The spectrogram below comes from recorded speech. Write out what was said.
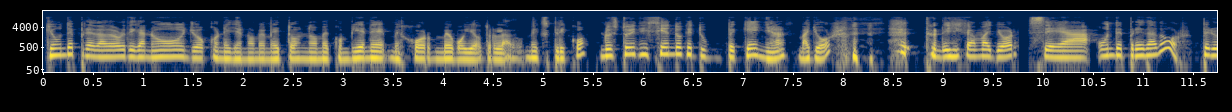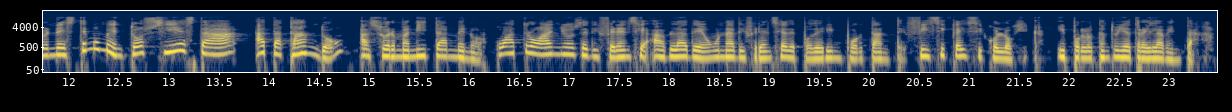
Que un depredador diga, no, yo con ella no me meto, no me conviene, mejor me voy a otro lado. ¿Me explico? No estoy diciendo que tu pequeña, mayor, tu hija mayor, sea un depredador, pero en este momento sí está atacando a su hermanita menor. Cuatro años de diferencia habla de una diferencia de poder importante, física y psicológica, y por lo tanto ya trae la ventaja.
